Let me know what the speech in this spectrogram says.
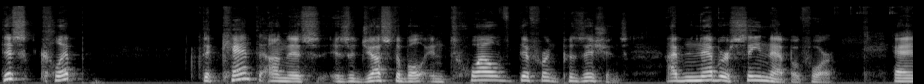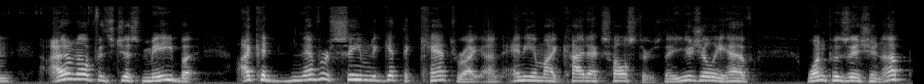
This clip, the cant on this is adjustable in 12 different positions. I've never seen that before. And I don't know if it's just me, but I could never seem to get the cant right on any of my Kydex holsters. They usually have one position up,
